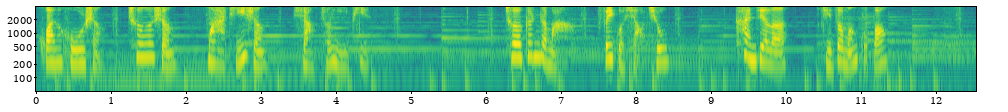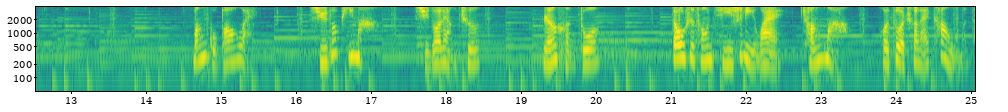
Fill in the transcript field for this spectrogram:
欢呼声、车声、马蹄声响成一片，车跟着马。飞过小丘，看见了几座蒙古包。蒙古包外，许多匹马，许多辆车，人很多，都是从几十里外乘马或坐车来看我们的。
